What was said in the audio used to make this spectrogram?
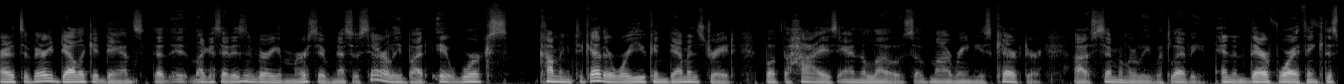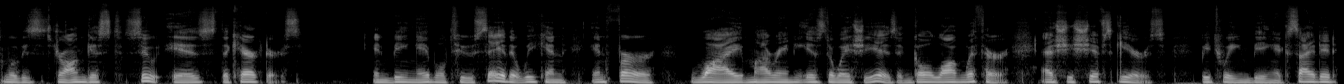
Right? It's a very delicate dance that, it, like I said, isn't very immersive necessarily, but it works coming together where you can demonstrate both the highs and the lows of Ma Rainey's character, uh, similarly with Levee. And therefore, I think this movie's strongest suit is the characters in being able to say that we can infer why Ma Rainey is the way she is and go along with her as she shifts gears between being excited,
